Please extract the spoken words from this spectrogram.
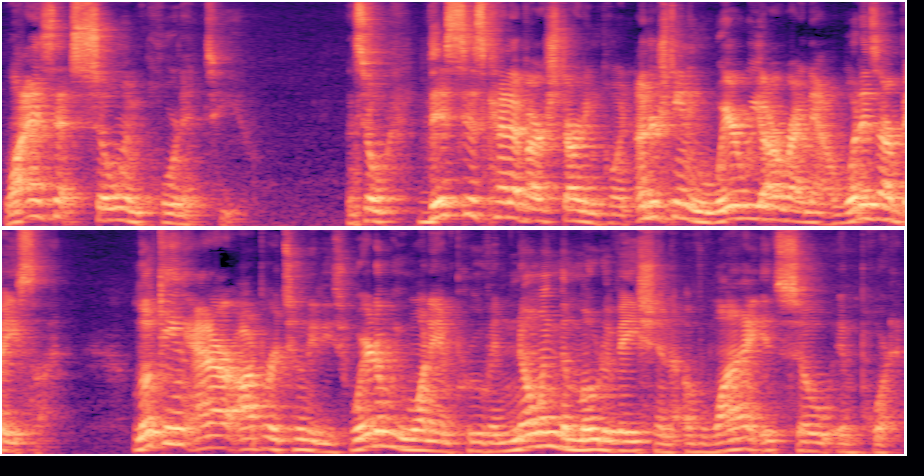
Why is that so important to you? And so, this is kind of our starting point, understanding where we are right now. What is our baseline? Looking at our opportunities, where do we want to improve, and knowing the motivation of why it's so important.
